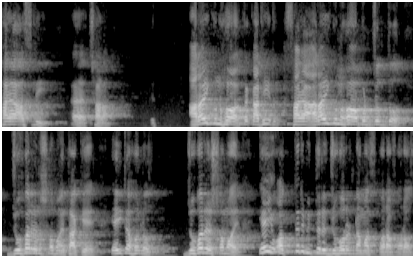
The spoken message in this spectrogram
ছায়া আসলি ছাড়া। আড়াই গুণ হওয়া, একটা কাঠির ছায়া আড়াই গুণ হওয়া পর্যন্ত জোহরের সময় থাকে। এইটা হলো জোহরের সময়। এই অক্তের ভিতরে জোহরের নামাজ পড়া ফরজ।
